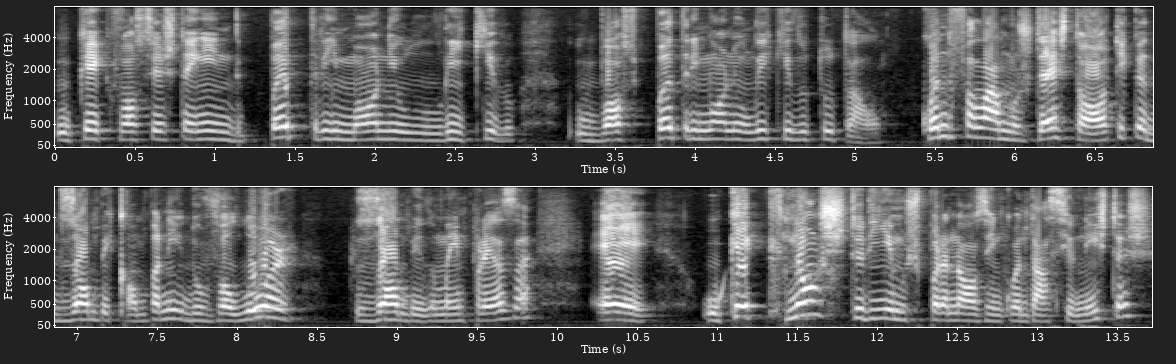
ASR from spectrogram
o que é que vocês têm de património líquido, o vosso património líquido total. Quando falamos desta ótica de zombie company, do valor zombie de uma empresa é o que é que nós teríamos para nós enquanto acionistas,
